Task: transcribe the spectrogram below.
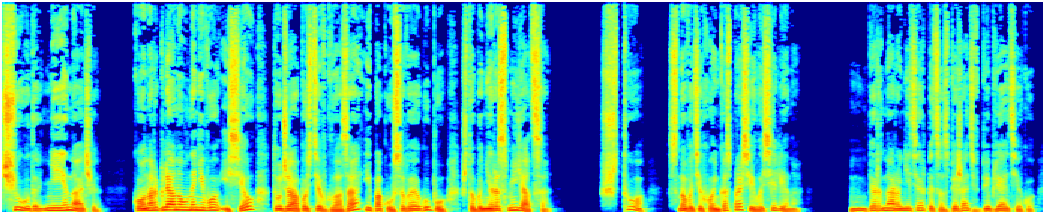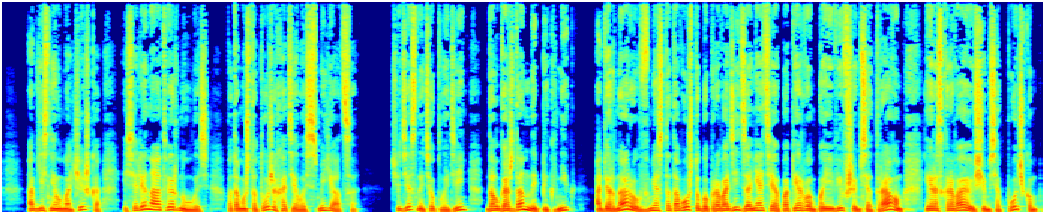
Чудо, не иначе. Конор глянул на него и сел, тут же опустив глаза и покусывая губу, чтобы не рассмеяться. «Что?» — снова тихонько спросила Селена. «Бернару не терпится сбежать в библиотеку», — объяснил мальчишка, и Селена отвернулась, потому что тоже хотелось смеяться. Чудесный теплый день, долгожданный пикник, а Бернару, вместо того, чтобы проводить занятия по первым появившимся травам и раскрывающимся почкам,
